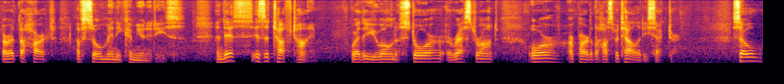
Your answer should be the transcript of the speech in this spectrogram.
are at the heart of so many communities. And this is a tough time, whether you own a store, a restaurant, or are part of the hospitality sector. So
